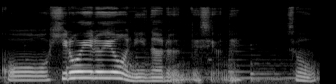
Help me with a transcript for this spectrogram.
こう拾えるようになるんですよね。そ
